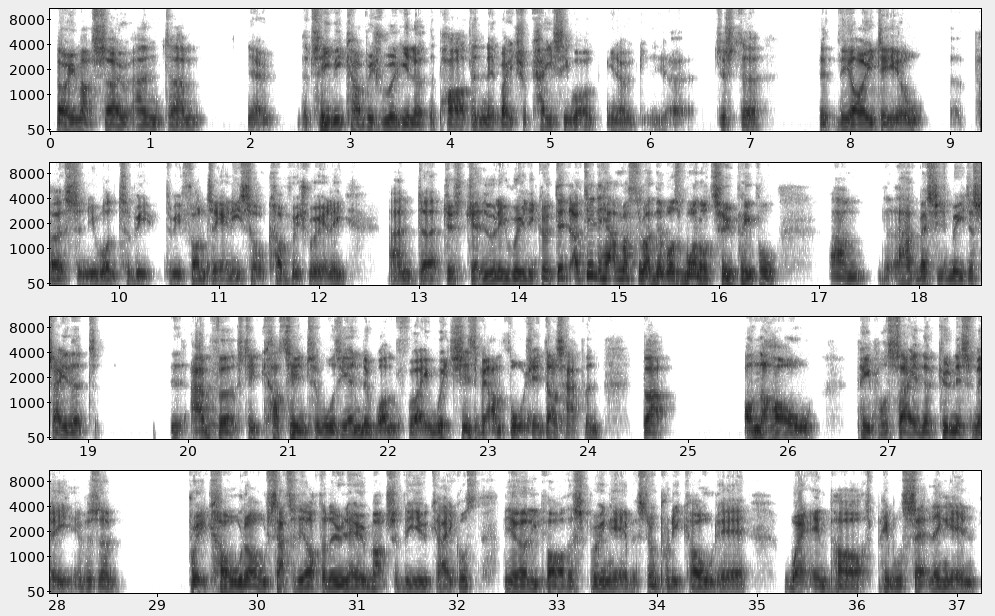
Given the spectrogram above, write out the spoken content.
Very much so, and um, you know the TV coverage really looked the part, didn't it? Rachel Casey, what you know, uh, just the, the the ideal person you want to be to be fronting any sort of coverage, really, and uh, just generally really good. Did I did I must admit there was one or two people um, that have messaged me to say that adverts did cut in towards the end of one frame, which is a bit unfortunate. It does happen, but on the whole, people saying that goodness me, it was a pretty cold old Saturday afternoon here in much of the UK. Of course, the early part of the spring here, but still pretty cold here, wet in parts, people settling in,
